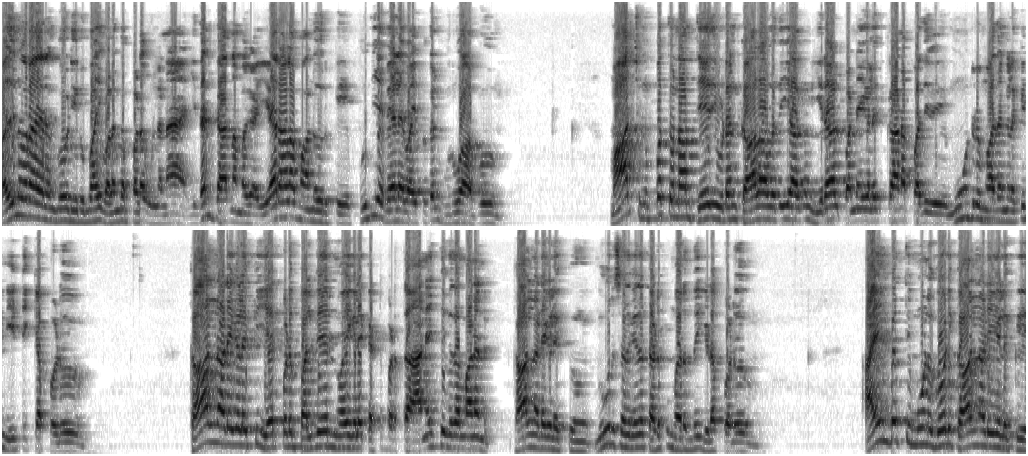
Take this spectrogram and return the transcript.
பதினோராயிரம் கோடி ரூபாய் வழங்கப்பட உள்ளன. இதன் காரணமாக ஏராளமானோருக்கு புதிய வேலை வாய்ப்புகள் உருவாகும். மார்ச் முப்பத்தொன்னாம் தேதியுடன் காலாவதியாகும் இறால் பண்ணைகளுக்கான பதிவு மூன்று மாதங்களுக்கு நீட்டிக்கப்படும். கால்நடைகளுக்கு ஏற்படும் பல்வேறு நோய்களை கட்டுப்படுத்த அனைத்து விதமான கால்நடைகளுக்கும் நூறு சதவீத தடுப்பு மருந்து இடப்படும். ஐம்பத்தி மூணு கோடி கால்நடைகளுக்கு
